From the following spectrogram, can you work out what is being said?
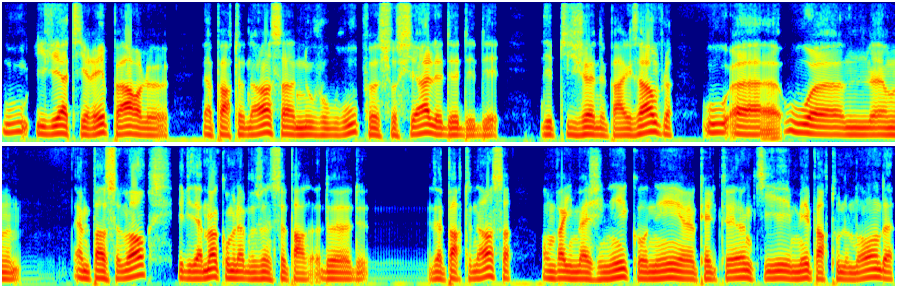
ou il est attiré par l'appartenance à un nouveau groupe social, des, petits jeunes par exemple, ou, euh, euh, un, pansement. Évidemment, comme on a besoin d'appartenance, on va imaginer qu'on est euh, quelqu'un qui est aimé par tout le monde,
